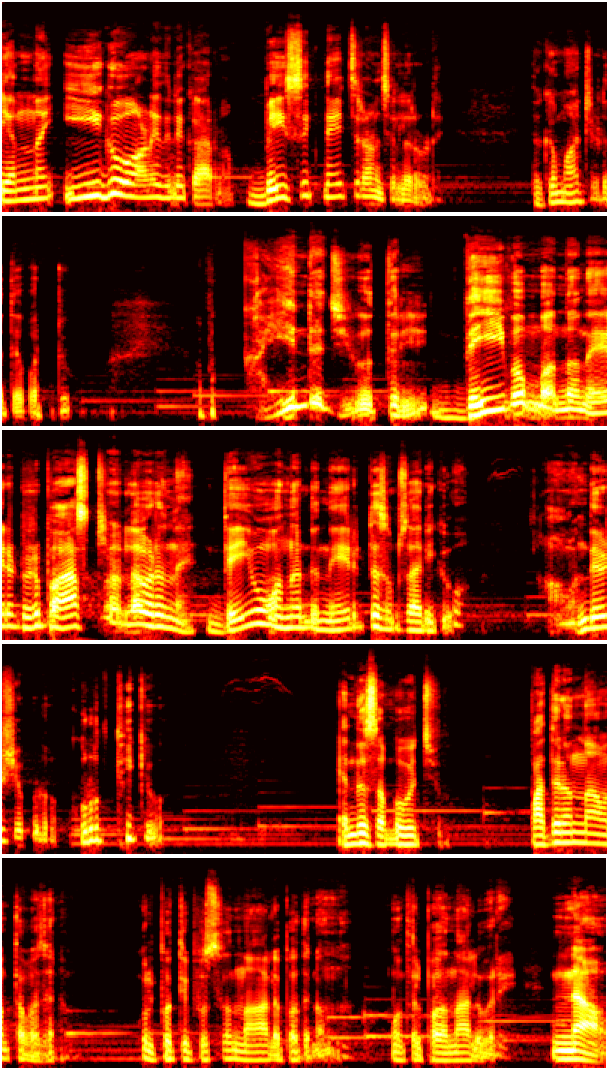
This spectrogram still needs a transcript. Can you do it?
എന്ന ഈഗോ ആണ് ഇതിന് കാരണം. ബേസിക് നേച്ചറാണ് ചിലരുടെ. ഇതൊക്കെ മാറ്റിയെടുത്തേ പറ്റൂ. അപ്പോൾ കയ്യന്റെ ജീവിതത്തിൽ ദൈവം വന്ന് നേരിട്ട് ഒരു പാസ്റ്റർ അല്ല വരുന്നേ. ദൈവം വന്നിട്ട് നേരിട്ട് സംസാരിക്കുക അവൻ ദേഷ്യപ്പെടുക ക്രുദ്ധിക്കുക എന്ത് സംഭവിച്ചു? പതിനൊന്നാമത്തെ വചനം. ഉൽപ്പത്തി പുസ്തകം നാല് പതിനൊന്ന് മുതൽ പതിനാല് വരെ. Now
